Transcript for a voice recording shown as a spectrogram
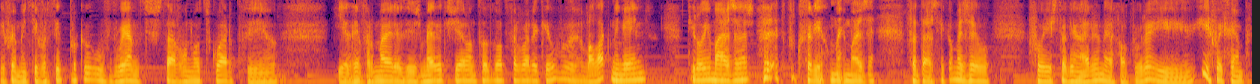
E foi muito divertido porque os doentes estavam noutros quartos e, e as enfermeiras e os médicos vieram todos observar aquilo. Vá lá que ninguém tirou imagens, porque seria uma imagem fantástica. Mas ele foi extraordinário nessa altura e, e foi sempre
